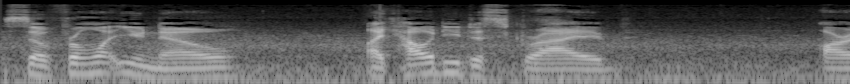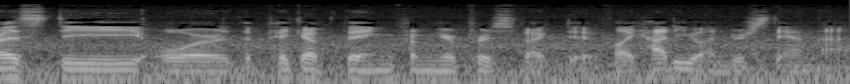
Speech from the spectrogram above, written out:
so from what you know, like how would you describe RSD or the pickup thing from your perspective? Like how do you understand that?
